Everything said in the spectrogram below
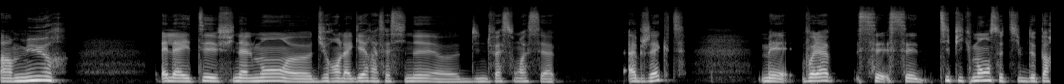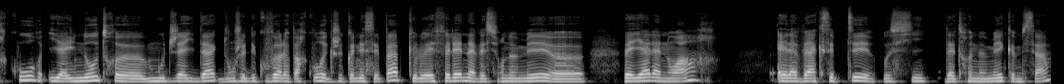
un mur. Elle a été finalement, euh, durant la guerre, assassinée euh, d'une façon assez abjecte. Mais voilà, c'est typiquement ce type de parcours. Il y a une autre euh, dont j'ai découvert le parcours et que je connaissais pas, que le FLN avait surnommé euh, Beya la Noire. Elle avait accepté aussi d'être nommée comme ça.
